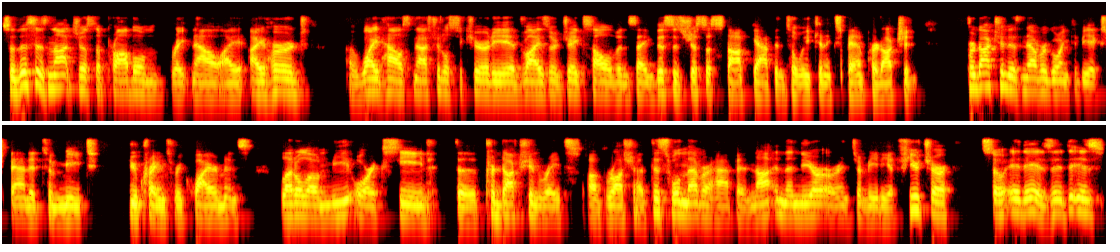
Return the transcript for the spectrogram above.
So this is not just a problem right now. I, I heard White House National Security Advisor Jake Sullivan saying this is just a stopgap until we can expand production. Production is never going to be expanded to meet Ukraine's requirements, let alone meet or exceed the production rates of Russia. This will never happen, not in the near or intermediate future. So it is. It is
